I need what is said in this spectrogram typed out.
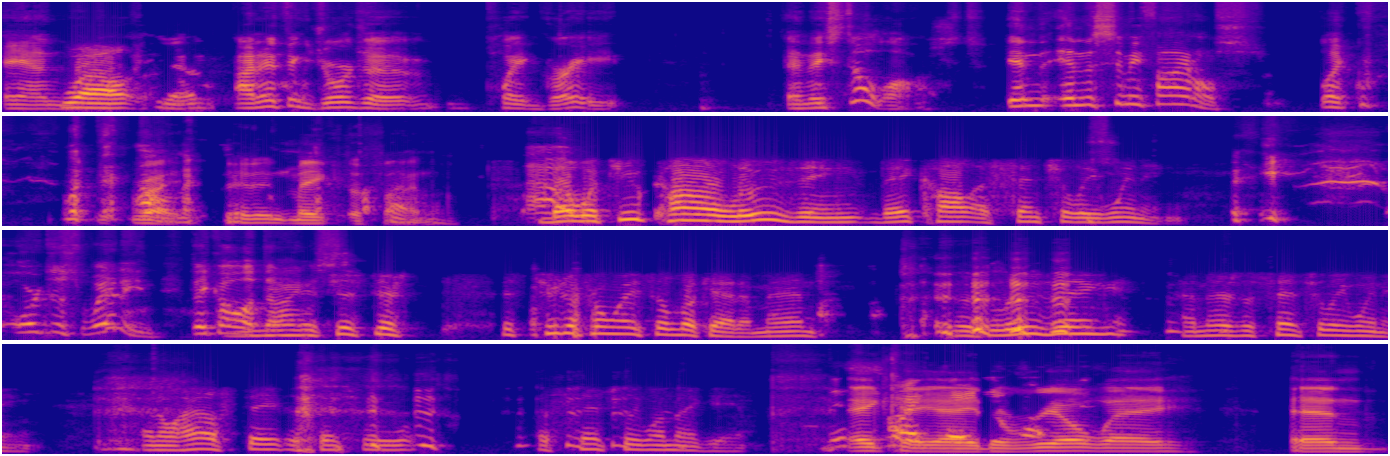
And Well, you know, I didn't think Georgia played great, and they still lost in in the semifinals. Like what the hell? Right. man? They didn't make the final. No. but what you call losing, they call essentially winning. Or just winning. They call it I mean, it's just there's there's two different ways to look at it, man. There's losing and there's essentially winning. And Ohio State essentially essentially won that game. This AKA Katie the loves real way and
